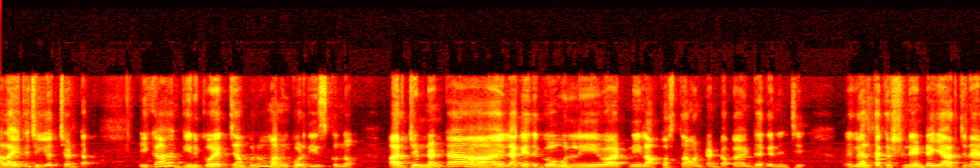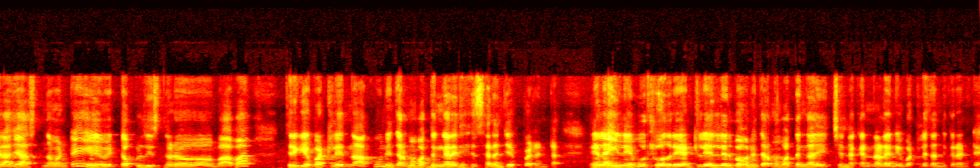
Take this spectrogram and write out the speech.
అలా అయితే చేయొచ్చంట. ఇక దీనికో ఎగ్జాంపుల్ మనం కూడా తీసుకుందాం. అర్జున్ అంట ఇలాగైతే గోవుల్ని వాటిని లాక్కొస్తా ఒక ఇంటి దగ్గర నుంచి. వెళ్తా కృష్ణుడు ఏంటయ్యా అర్జున ఎలా చేస్తున్నావు అంటే డబ్బులు తీస్తున్నాడు బాబా తిరిగి ఇవ్వట్లేదు నాకు. నేను ధర్మబద్ధంగానే చేశానని చెప్పాడంట. నేను అయిన ఊరికే వదిలే అంటే లేదు లేదు బాబు నేను ధర్మబద్ధంగానే ఇచ్చాను. నాకు ఎన్నాడని ఇవ్వట్లేదు అందుకనంటే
